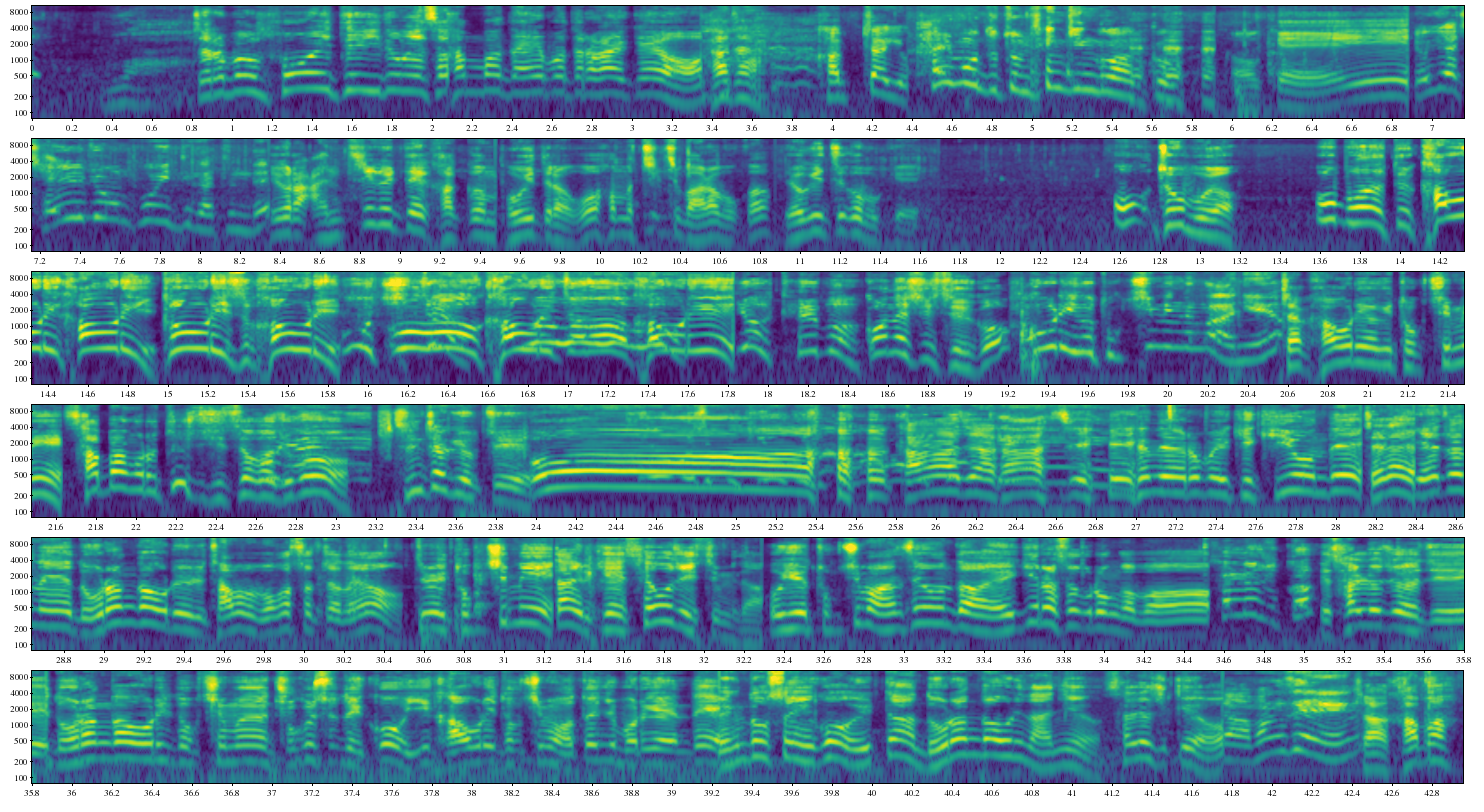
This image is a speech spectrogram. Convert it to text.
자 여러분 포인트 이동해서 한 번 더 해보도록 할게요 가자 갑자기 탈모도 좀 생긴 것 같고. 오케이 여기가 제일 좋은 포인트 같은데? 이걸 안 찍을 때 가끔 보이더라고 한번 찍지 말아볼까? 여기 찍어볼게 어? 저거 뭐야? 어 뭐야 또 가오리 가오리 가오리 있어 가오리 오, 진짜? 오, 가오리 있잖아 오, 가오리 야, 대박. 꺼낼 수 있어 이거? 가오리 이거 독침 있는 거 아니에요? 자 가오리 여기 독침이 사방으로 튈 수 있어가지고 진짜 귀엽지? 오. 강아지야 강아지 근데 여러분 이렇게 귀여운데 제가 예전에 노란 가오리를 잡아 먹었었잖아요 지금 이 독침이 딱 이렇게 세워져 있습니다 어얘 독침 안 세운다 애기라서 그런가 봐 살려줄까? 얘 살려줘야지 노란 가오리 독침은 죽을 수도 있고 이 가오리 독침은 어떤지 모르겠는데 맹독성이고 일단 노란 가오리는 아니에요 살려줄게요 자, 방생. 자 가봐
